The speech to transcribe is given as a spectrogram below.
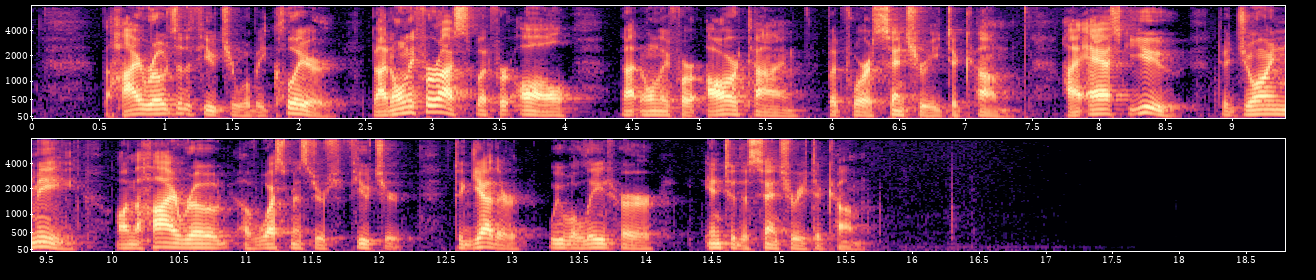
the high roads of the future will be clear, not only for us, but for all, not only for our time, but for a century to come. I ask you to join me on the high road of Westminster's future. Together, we will lead her into the century to come.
